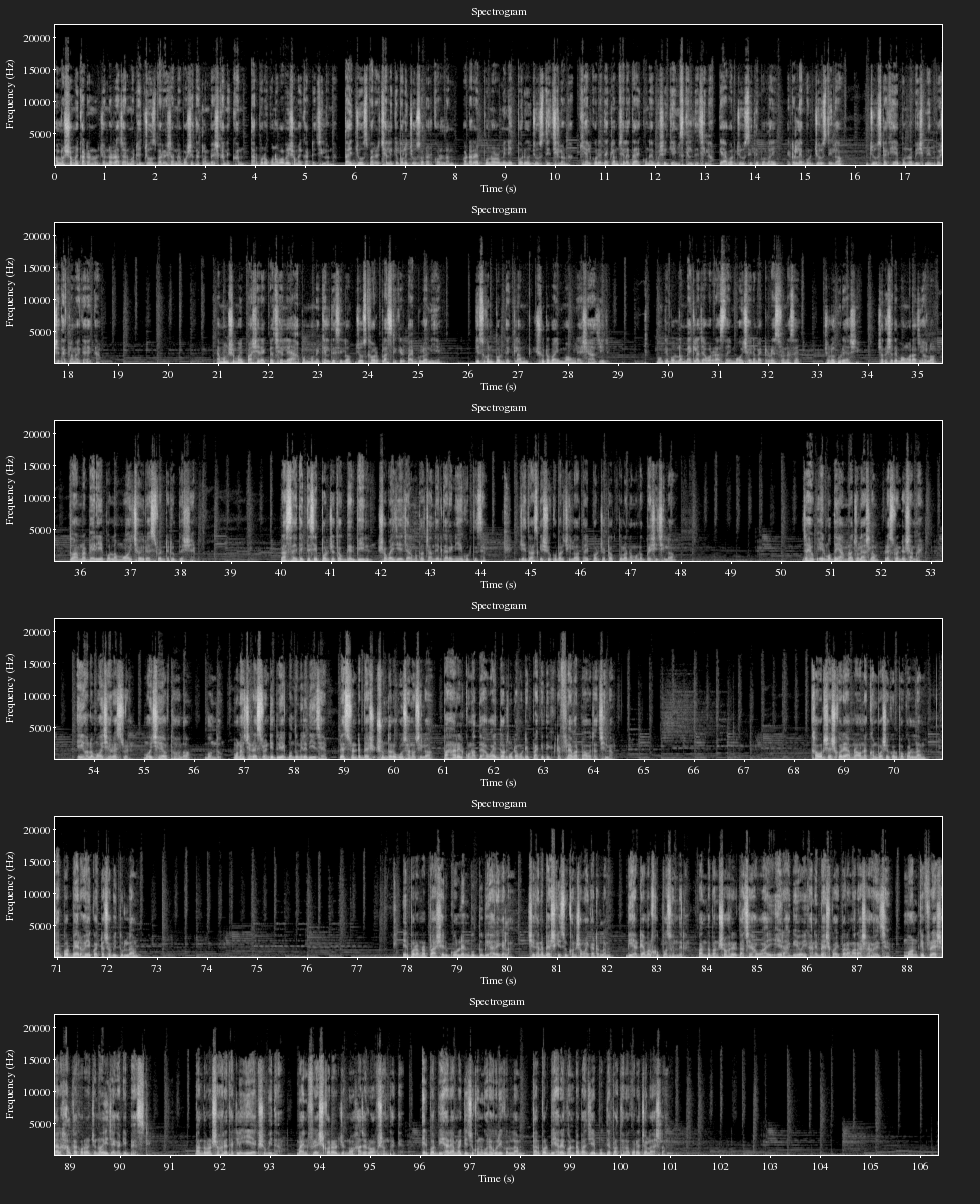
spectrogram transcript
অলস সময় কাটানোর জন্য রাজার মাঠে জুস বারের সামনে বসে থাকলাম বেশ খানিকক্ষণ। তারপরও কোনোভাবেই সময় কাটতেছিল না। তাই জুস বারের ছেলেকে বলে জুস অর্ডার করলাম। অর্ডারের পনেরো মিনিট পরেও জুস দিচ্ছিল না। খেয়াল করে দেখলাম ছেলেটা এক কোনায় বসে গেমস খেলতেছিল। কে আবার জুস দিতে বলাই একটা লেবুর জুস দিল। জুসটা খেয়ে পনেরো বিশ মিনিট বসে থাকলাম একা একা। এমন সময় পাশের একটা ছেলে আপন মনে খেলতেছিল জুস খাওয়ার প্লাস্টিকের পাইপগুলো নিয়ে। কিছুক্ষণ পর দেখলাম ছোট ভাই মং এসে হাজির। মংকে বললাম, মেঘলা যাওয়ার রাস্তায় মৈছই নামে একটা রেস্টুরেন্ট আছে, চলো ঘুরে আসি। সাথে সাথে মংও রাজি হলো। তো আমরা বেরিয়ে পড়লাম মৈছই রেস্টুরেন্টের উদ্দেশ্যে। রাস্তায় দেখতেছি পর্যটকদের ভিড়, সবাই যে যার মতো চাঁদের গাড়ি নিয়ে ঘুরতেছে। যেহেতু আজকে শুক্রবার ছিল, তাই পর্যটক তুলনামূলক বেশি ছিল। যাই হোক, এর মধ্যেই আমরা চলে আসলাম রেস্টুরেন্টের সামনে। এই হলো মৈছে রেস্টুরেন্ট মৈছে অর্থ হলো বন্ধু। মনে হচ্ছে রেস্টুরেন্টটি দুই এক বন্ধু মিলে দিয়েছে। রেস্টুরেন্টটা বেশ সুন্দর ও গোছানো ছিল। পাহাড়ের কোনাতে হওয়ায় দর মোটামুটি প্রাকৃতিক একটা ফ্লেভার পাওয়া যাচ্ছিল। খাওয়ার শেষ করে আমরা অনেকক্ষণ বসে গল্প করলাম। তারপর বের হয়ে কয়েকটা ছবি তুললাম। এরপর আমরা পাশের গোল্ডেন বুদ্ধ বিহারে গেলাম। সেখানে বেশ কিছুক্ষণ সময় কাটালাম। বিহারটি আমার খুব পছন্দের। বান্দরবান শহরের কাছে হওয়ায় এর আগেও এখানে বেশ কয়েকবার আমার আসা হয়েছে। মনকে ফ্রেশ আর হালকা করার জন্য এই জায়গাটি বেস্ট বান্দরবান শহরে থাকলে এই এক সুবিধা। মাইন্ড ফ্রেশ করার জন্য হাজারো অপশন থাকে। এরপর বিহারে আমরা কিছুক্ষণ ঘোরাঘুরি করলাম। তারপর বিহারে ঘণ্টা বাজিয়ে বুদ্ধে প্রার্থনা করে চলে আসলাম।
